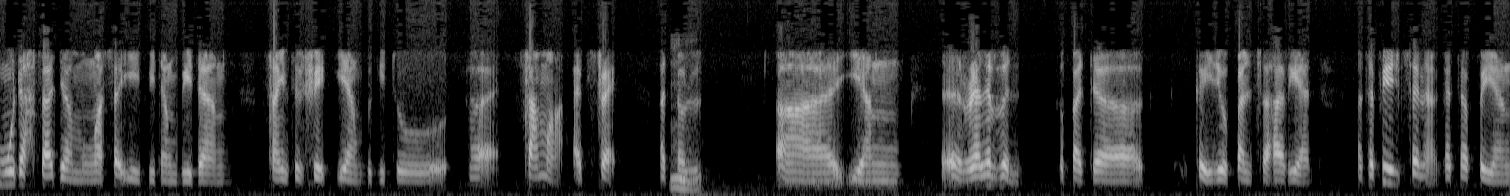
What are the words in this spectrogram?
mudah saja menguasai bidang-bidang saintifik yang begitu uh, sama abstrak atau mm. uh, yang relevan kepada kehidupan seharian. Uh, tapi saya nak kata apa yang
